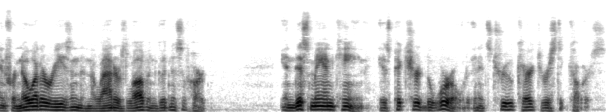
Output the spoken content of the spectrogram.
and for no other reason than the latter's love and goodness of heart. In this man Cain, is pictured the world in its true characteristic colors.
